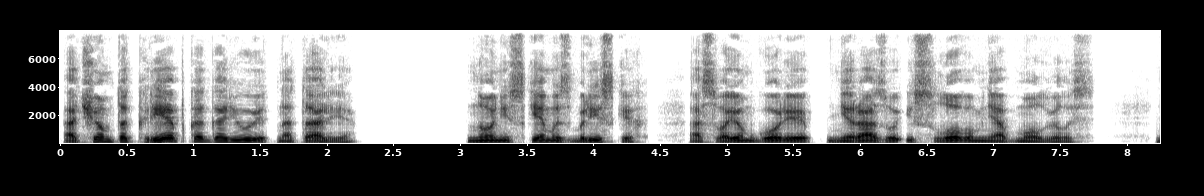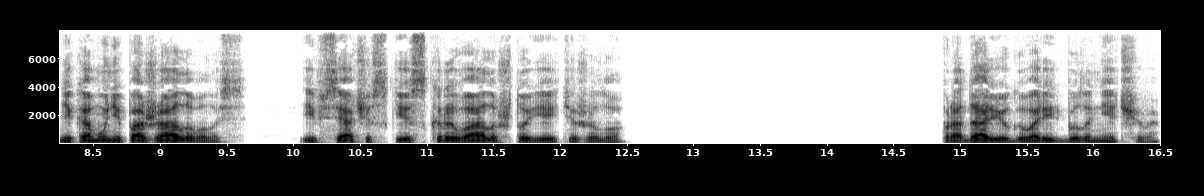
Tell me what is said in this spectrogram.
о чем то крепко горюет Наталья. Но ни с кем из близких о своем горе ни разу и словом не обмолвилась, никому не пожаловалась и всячески скрывала, что ей тяжело. Про Дарью говорить было нечего.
